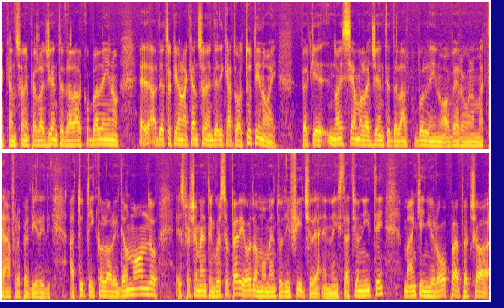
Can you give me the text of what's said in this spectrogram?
eh, canzone per la gente dell'arcobaleno, eh, ha detto che è una canzone dedicata a tutti noi, perché noi siamo la gente dell'arcobaleno, ovvero una metafora per dire di- a tutti i colori del mondo, e specialmente in questo periodo, un momento difficile negli Stati Uniti, ma anche in Europa, perciò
